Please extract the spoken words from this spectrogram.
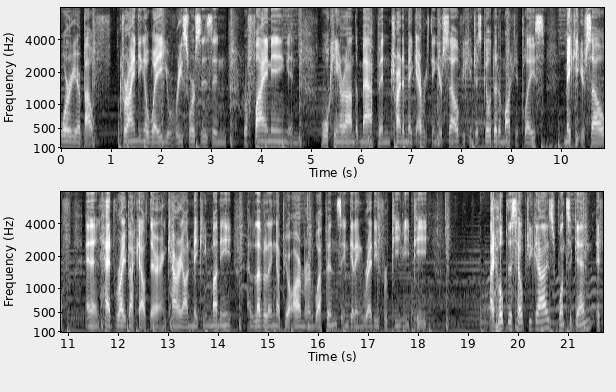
worry about grinding away your resources and refining and walking around the map and trying to make everything yourself. You can just go to the marketplace, make it yourself, and then head right back out there and carry on making money and leveling up your armor and weapons and getting ready for PvP. I hope this helped you guys. Once again, if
